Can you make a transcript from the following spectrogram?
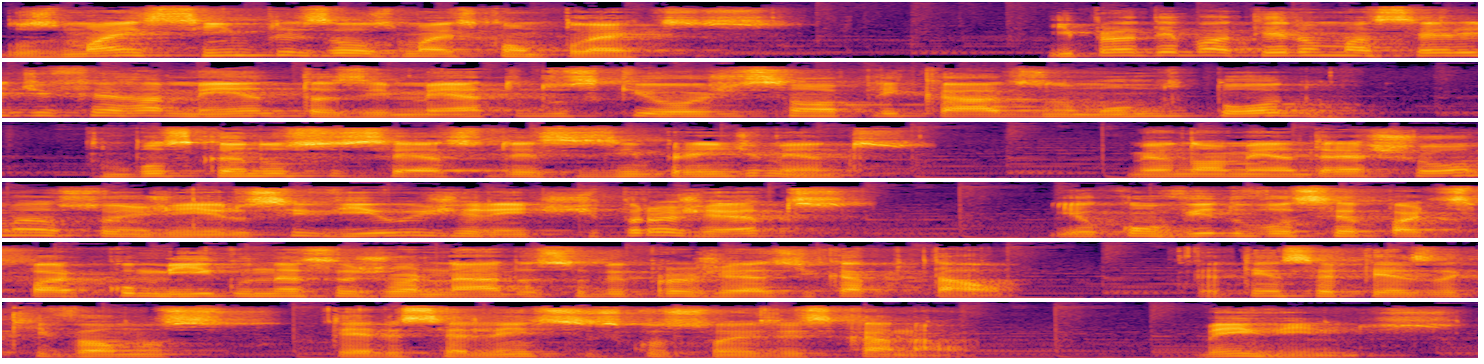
dos mais simples aos mais complexos, e para debater uma série de ferramentas e métodos que hoje são aplicados no mundo todo, buscando o sucesso desses empreendimentos. Meu nome é André Schoma, eu sou engenheiro civil e gerente de projetos, e eu convido você a participar comigo nessa jornada sobre projetos de capital. Eu tenho certeza que vamos ter excelentes discussões nesse canal. Bem-vindos!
